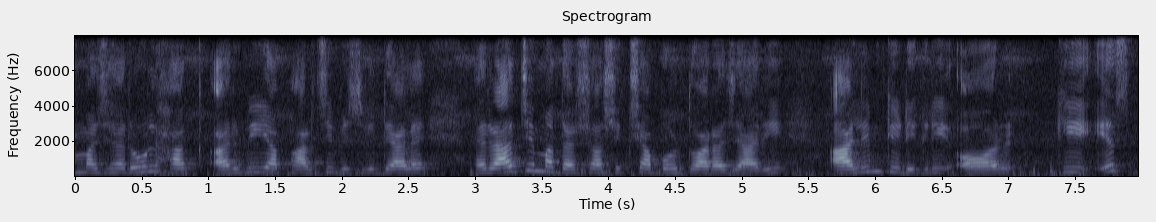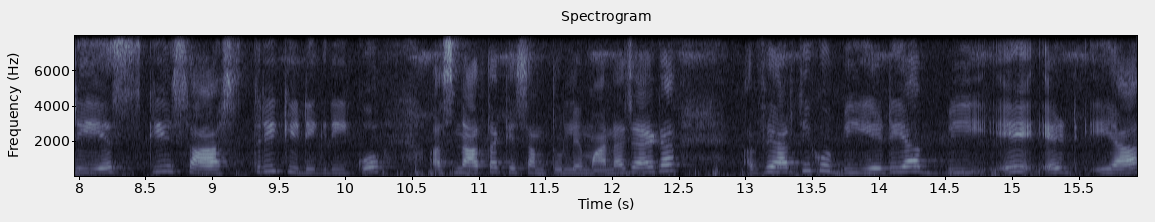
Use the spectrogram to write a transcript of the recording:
मजहरुल हक अरबी या फारसी विश्वविद्यालय राज्य मदरसा शिक्षा बोर्ड द्वारा जारी आलिम की डिग्री और कि इस डीएस की शास्त्री की डिग्री को स्नातक के समतुल्य माना जाएगा। अभ्यर्थी को बीएड या बीएड या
